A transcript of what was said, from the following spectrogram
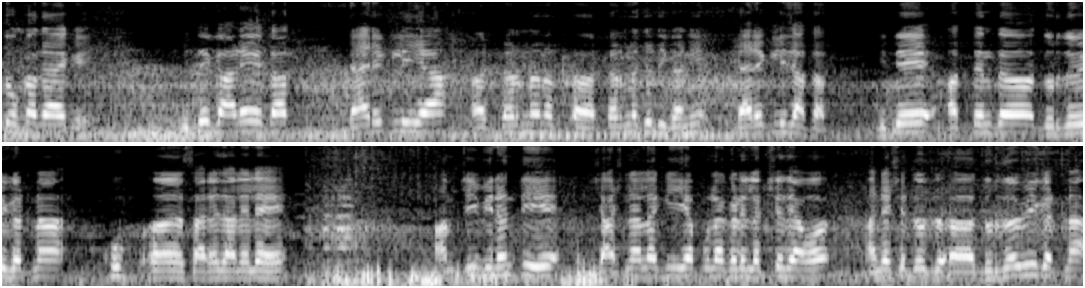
धोकादायक आहे. इथे गाड्या येतात डायरेक्टली या टर्न नस टर्नच्या ठिकाणी डायरेक्टली जातात. इथे अत्यंत दुर्दैवी घटना खूप साऱ्या झालेल्या आहे. आमची विनंती आहे शासनाला की या पुलाकडे लक्ष द्यावं आणि अशा दुर्द दुर्दैवी घटना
